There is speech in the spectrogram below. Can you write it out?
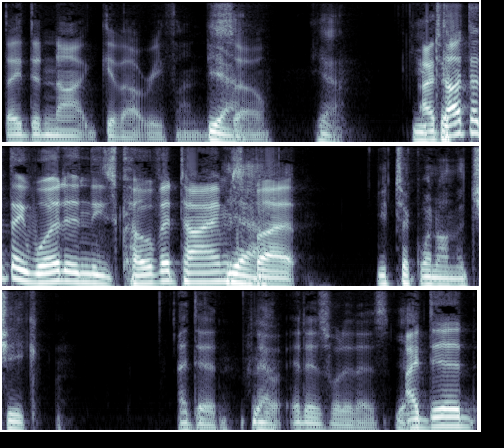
They did not give out refunds. Yeah. So Yeah. You I took, thought that they would in these COVID times, Yeah. but you took one on the cheek. I did. No, it is what it is. Yeah. I did.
